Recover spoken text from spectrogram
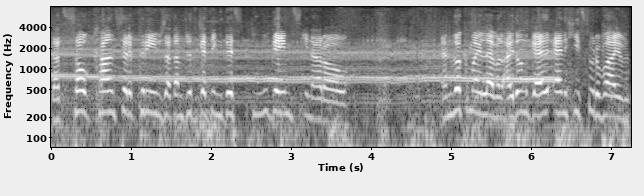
That's so cancer creams that I'm just getting this two games in a row. And look my level, I don't get and he survived.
